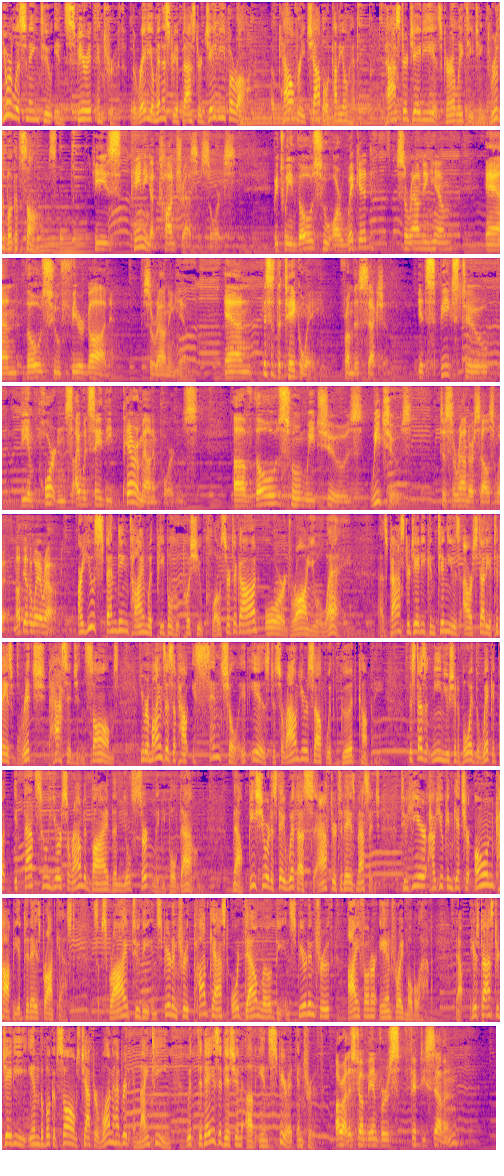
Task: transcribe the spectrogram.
You're listening to In Spirit and Truth, the radio ministry of Pastor J.D. Farag of Calvary Chapel, Kaneohe. Pastor J.D. is currently teaching through the book of Psalms. He's painting a contrast of sorts between those who are wicked surrounding him and those who fear God surrounding him. And this is the takeaway from this section. It speaks to the importance, I would say the paramount importance, of those whom we choose, we choose to surround ourselves with, not the other way around. Are you spending time with people who push you closer to God or draw you away? As Pastor JD continues our study of today's rich passage in Psalms, he reminds us of how essential it is to surround yourself with good company. This doesn't mean you should avoid the wicked, but if that's who you're surrounded by, then you'll certainly be pulled down. Now, be sure to stay with us after today's message to hear how you can get your own copy of today's broadcast. Subscribe to the In Spirit and Truth podcast or download the In Spirit and Truth iPhone or Android mobile app. Now, here's Pastor JD in the book of Psalms, chapter 119, with today's edition of In Spirit and Truth. All right, let's jump in. Verse 57.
